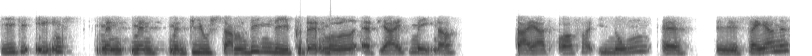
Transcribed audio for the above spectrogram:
ikke ens, men, men, men de er jo sammenlignelige på den måde, at jeg ikke mener, der er et offer i nogen af øh, sagerne,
